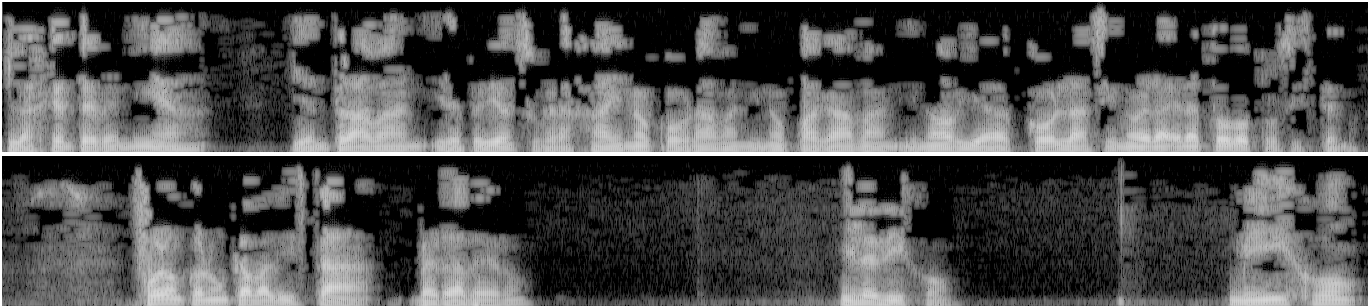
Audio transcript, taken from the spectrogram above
y la gente venía y entraban y le pedían su verajá y no cobraban y no pagaban y no había colas y no era, era todo otro sistema. Fueron con un cabalista verdadero y le dijo, mi hijo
